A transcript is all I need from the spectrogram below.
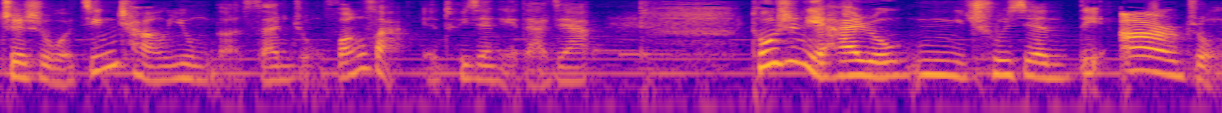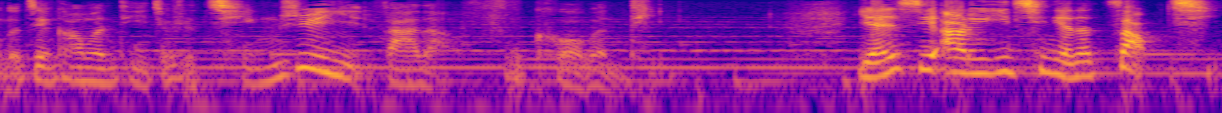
这是我经常用的三种方法，也推荐给大家。同时，你还容易出现第二种的健康问题，就是情绪引发的妇科问题。沿袭二零一七年的燥气，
